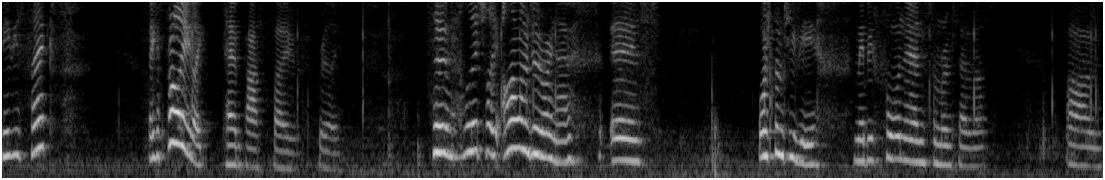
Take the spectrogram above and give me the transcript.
maybe six. Like it's probably like ten past five, really. So literally, all I want to do right now is watch some TV, maybe phone in some room service, um,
